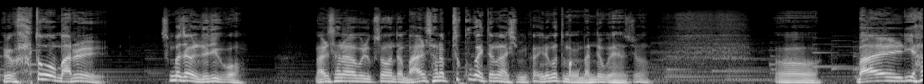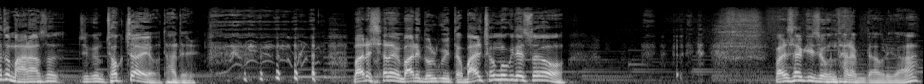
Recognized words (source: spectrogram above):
그리고 하도 말을, 승마장을 늘리고, 말산업을 육성한다. 말산업 특구가 있던 거 아십니까? 이런 것도 막 만들고 해야죠. 어, 말이 하도 많아서 지금 적자예요, 다들. 말했잖아요, 말이 놀고 있다고. 말 천국이 됐어요. 말 살기 좋은 나라입니다, 우리가.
